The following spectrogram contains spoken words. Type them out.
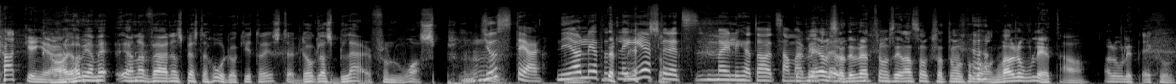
Cucking är Ja, det. jag har med mig en av världens bästa hårdrockgitarrister, Douglas Blair från W.A.S.P. Just det, ni har letat länge efter ett möjlighet att ha ett Det blev så, samarbete. det berättade de senast också att de var på gång. Vad roligt. Ja, Vad roligt. det är coolt.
